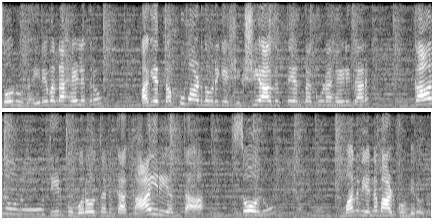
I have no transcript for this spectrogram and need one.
ಸೋನು ಧೈರ್ಯವನ್ನ ಹೇಳಿದ್ರು. ಹಾಗೆ ತಪ್ಪು ಮಾಡಿದವರಿಗೆ ಶಿಕ್ಷೆ ಆಗುತ್ತೆ ಅಂತ ಕೂಡ ಹೇಳಿದ್ದಾರೆ. ಕಾನೂನು ತೀರ್ಪು ಬರೋ ತನಕ ಕಾಯಿರಿ ಅಂತ ಸೋನು ಮನವಿಯನ್ನ ಮಾಡಿಕೊಂಡಿರೋದು.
